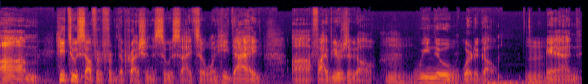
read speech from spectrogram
Um, he too suffered from depression and suicide. So when he died uh, five years ago, mm. we knew where to go. Mm. And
